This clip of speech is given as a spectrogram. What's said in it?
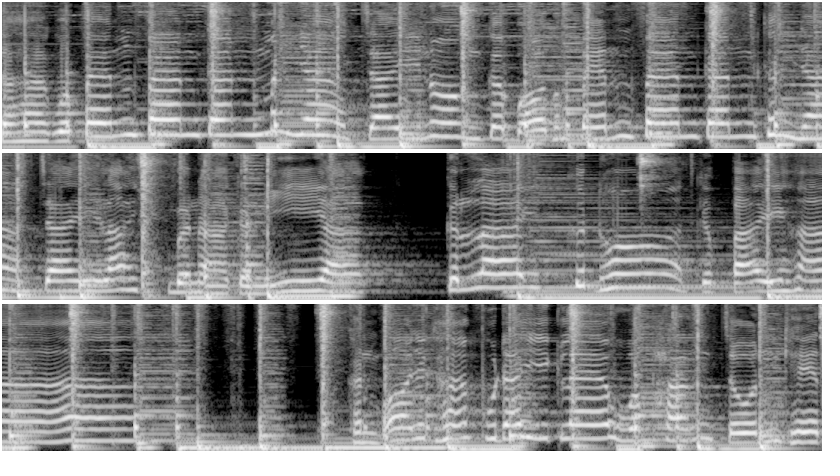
จะหากว่าเป็นแฟนกันมันยากใจน้องก็บ่ต้องเป็นแฟนกันขันยากใจหลายเบื่อหน้ากันนี้อยากก็ไล่ขึ้นฮอดก็ไปหาขันบ่อยากหักผู้ใดอีกแล้วว่าพังจนเข็ด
